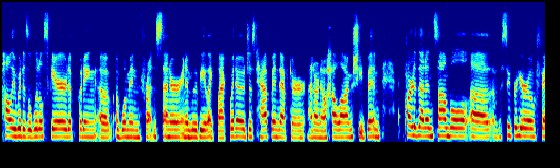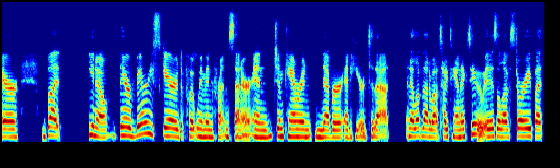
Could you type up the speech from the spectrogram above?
hollywood is a little scared of putting a, a woman front and center in a movie like black widow just happened after i don't know how long she'd been part of that ensemble uh, of the superhero fair but you know, they're very scared to put women front and center. And Jim Cameron never adhered to that. And I love that about Titanic too. It is a love story, but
